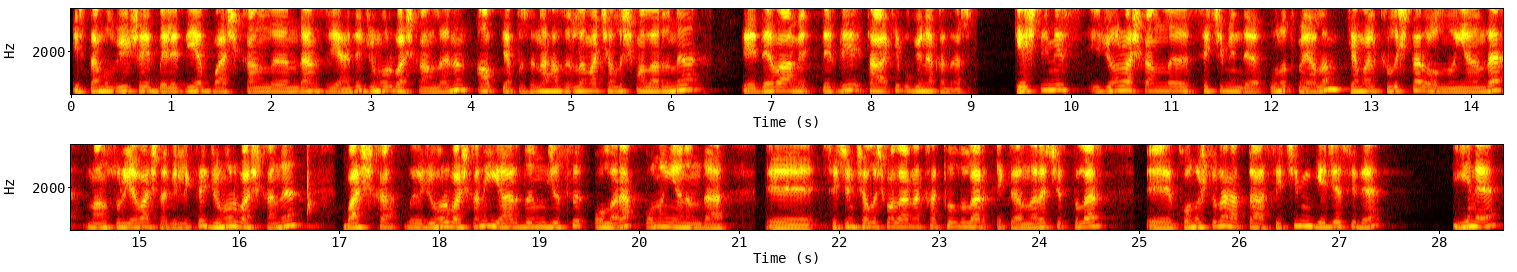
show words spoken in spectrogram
İstanbul Büyükşehir Belediye Başkanlığından ziyade Cumhurbaşkanlığının altyapısını hazırlama çalışmalarını e, devam ettirdi ta ki bugüne kadar. Geçtiğimiz Cumhurbaşkanlığı seçiminde unutmayalım Kemal Kılıçdaroğlu'nun yanında Mansur Yavaş'la birlikte Cumhurbaşkanı başka Cumhurbaşkanı yardımcısı olarak onun yanında e, seçim çalışmalarına katıldılar, ekranlara çıktılar, e, konuştular. Hatta seçim gecesi de yine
